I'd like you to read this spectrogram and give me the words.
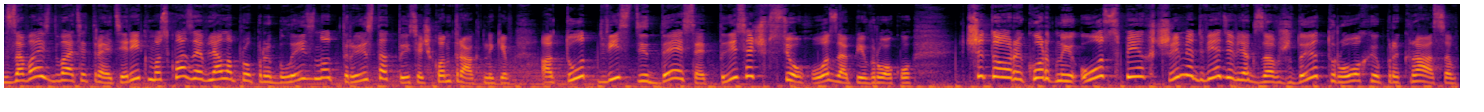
за весь 23-й рік Москва заявляла про приблизно 300 тисяч контрактників, а тут 210 тисяч всього за півроку. Чи то рекордний успіх, чи Медведєв, як завжди, трохи прикрасив.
